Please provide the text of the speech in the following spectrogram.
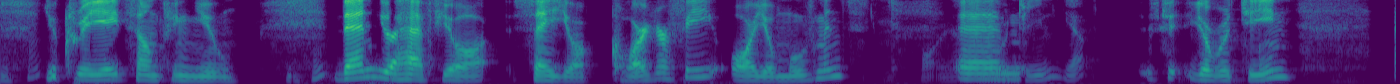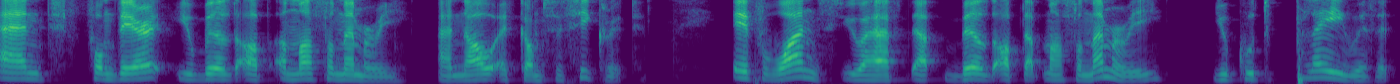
Mhm. You create something new. Mhm. Then you have your say your choreography or your movements, yeah, um, routine, yeah. your routine, and from there you build up a muscle memory. And now it comes a secret. If once you have that build up that muscle memory, you could play with it.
